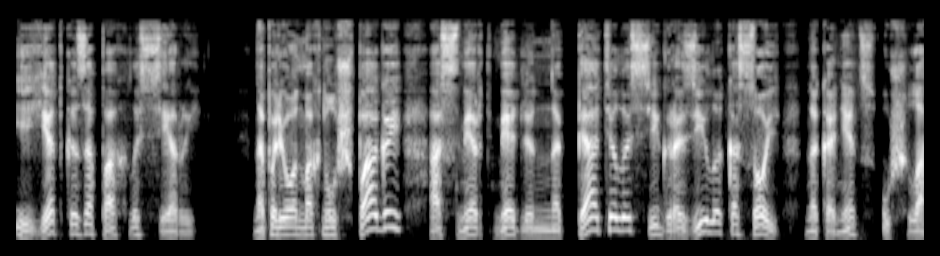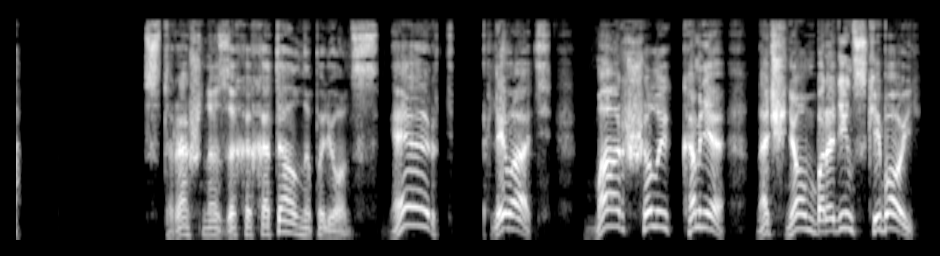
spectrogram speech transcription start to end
и едко запахло серой. Наполеон махнул шпагой, а смерть медленно пятилась и грозила косой, наконец ушла. Страшно захохотал Наполеон. «Смерть! Плевать! Маршалы, ко мне! Начнем бородинский бой!»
